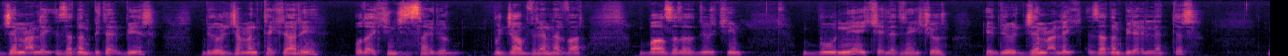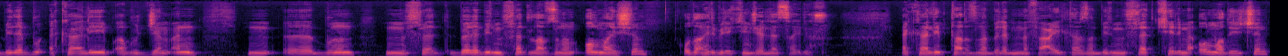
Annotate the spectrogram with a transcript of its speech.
cem'lik zaten bir bir bir de o cem'in tekrarı o da ikincisi sayılıyor. Bu cevap verenler var. Bazıları da diyor ki bu niye iki illetine geçiyor? E diyor cem'lik zaten bir illettir. Bir de bu ekalib bu cem'in e, bunun müfred böyle bir müfred lafzının olmayışı o da ayrı bir ikinci illet sayılıyor. Ekalib tarzında böyle bir mefail tarzında bir müfred kelime olmadığı için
